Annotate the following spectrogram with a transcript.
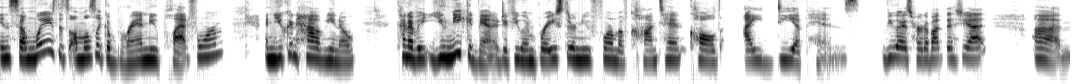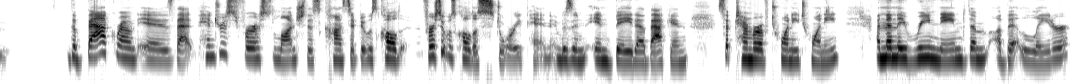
in some ways it's almost like a brand new platform and you can have you know kind of a unique advantage if you embrace their new form of content called idea pins have you guys heard about this yet um, the background is that Pinterest first launched this concept. It was called first it was called a story pin. It was in, in beta back in September of 2020. And then they renamed them a bit later,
